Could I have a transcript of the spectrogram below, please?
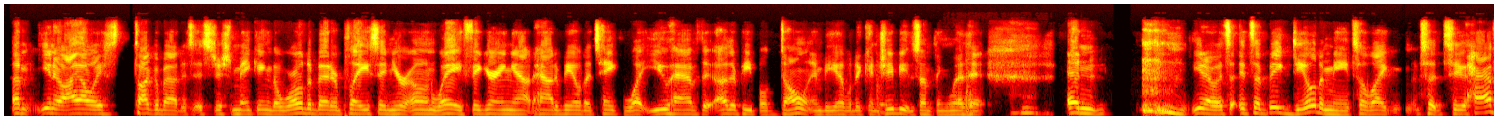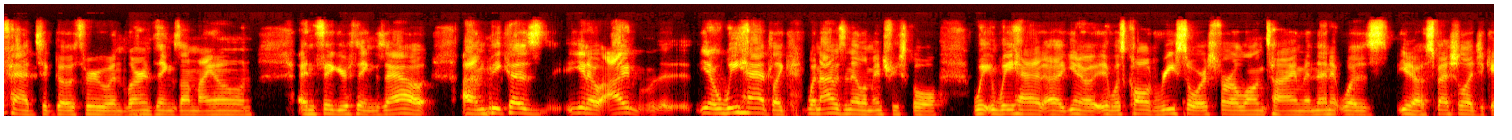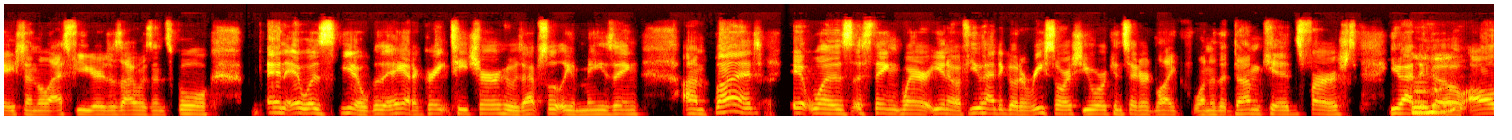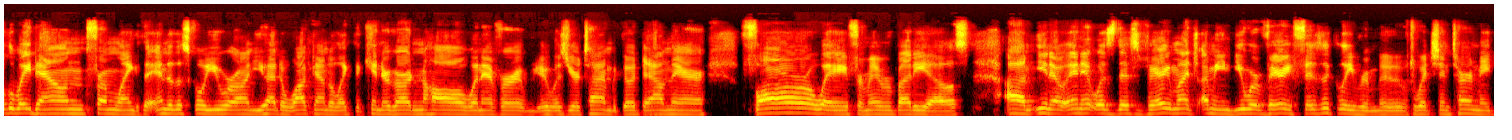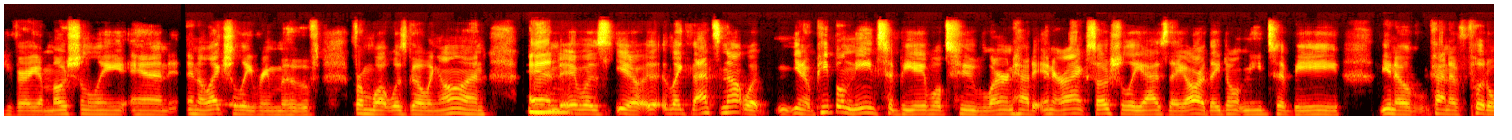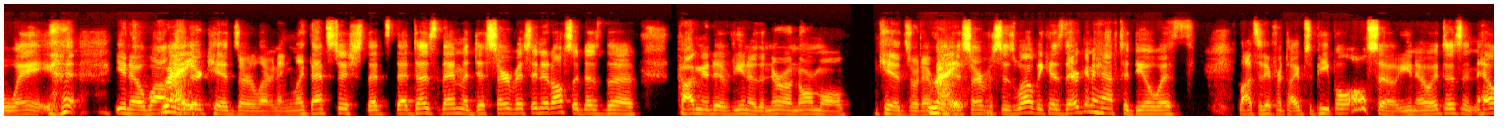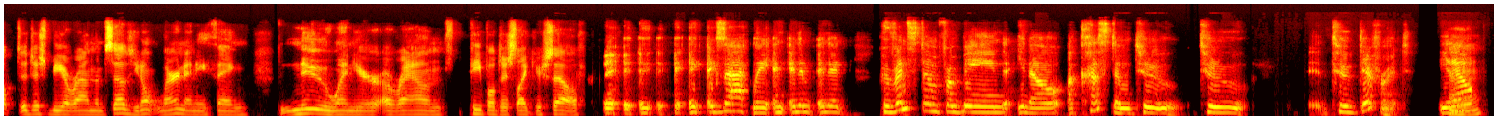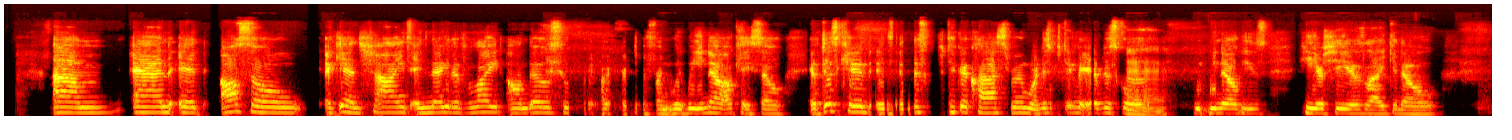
um, you know, I always talk about it. It's just making the world a better place in your own way, figuring out how to be able to take what you have that other people don't and be able to contribute something with it. Mm-hmm. And you know it's it's a big deal to me to like to to have had to go through and learn things on my own and figure things out um because you know i you know we had like when i was in elementary school we we had uh you know it was called resource for a long time and then it was you know special education in the last few years as i was in school and it was you know they had a great teacher who was absolutely amazing um but it was a thing where you know if you had to go to resource you were considered like one of the dumb kids first. You had mm-hmm. to go all the way down from like the end of the school you were on. You had to walk down to like the kindergarten hall whenever it, it was your time to go down there, far away from everybody else. Um, you know, and it was this very much, I mean, you were very physically removed, which in turn made you very emotionally and intellectually removed from what was going on. Mm-hmm. And it was, you know, like that's not what, you know, people need to be able to learn how to interact socially as as they are they don't need to be you know kind of put away you know while right. other kids are learning like that's just that's that does them a disservice and it also does the cognitive you know the neuronormal kids or whatever right. disservice as well because they're going to have to deal with lots of different types of people also you know it doesn't help to just be around themselves you don't learn anything new when you're around people just like yourself exactly and and, and it prevents them from being, you know, accustomed to to to different, you know. Mm-hmm. Um, and it also again shines a negative light on those who are different. We, we know, okay, so if this kid is in this particular classroom or this particular area of the school, mm-hmm. we, we, know he's he or she is like, you know,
